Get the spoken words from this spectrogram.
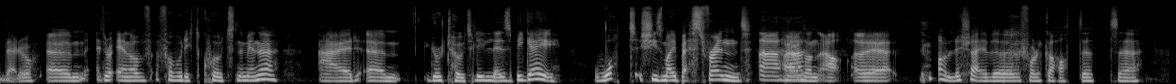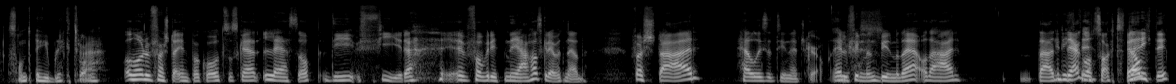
Det er det jo. Um, jeg tror en av favorittquotene mine er um, You're totally lesbian, gay. What? She's my best friend. Uh -huh. sånn, ja, eh, alle skeive folk har hatt et uh, sånt øyeblikk, tror jeg. Og når du først er inne på quote, så skal jeg lese opp de fire eh, favorittene jeg har skrevet ned. Første er Hell is a teenage girl. Hele filmen begynner med det, og det er Det er, det er godt sagt. Det er riktig.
